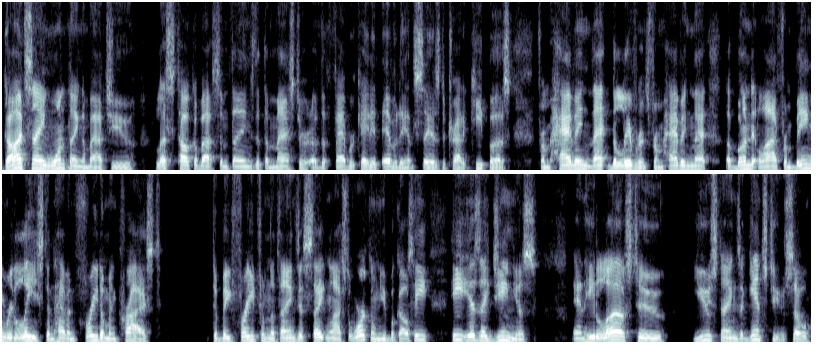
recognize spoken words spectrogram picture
God saying one thing about you, let's talk about some things that the master of the fabricated evidence says to try to keep us from having that deliverance, from having that abundant life, from being released and having freedom in Christ to be freed from the things that Satan likes to work on you because he he is a genius and he loves to use things against you. So,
